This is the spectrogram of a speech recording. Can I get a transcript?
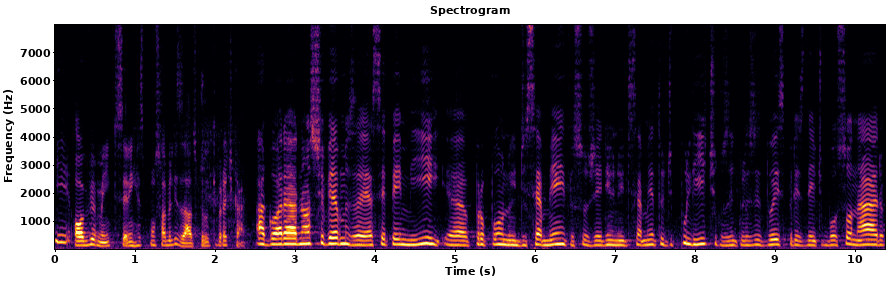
e, obviamente, serem responsabilizados pelo que praticaram. Agora, nós tivemos a CPMI é, propondo indiciamento, sugerindo indiciamento de políticos, inclusive do ex-presidente Bolsonaro,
